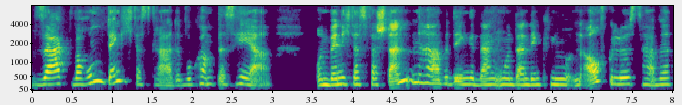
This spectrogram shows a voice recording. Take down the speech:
sagt, warum denke ich das gerade? Wo kommt das her? Und wenn ich das verstanden habe, den Gedanken und dann den Knoten aufgelöst habe,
